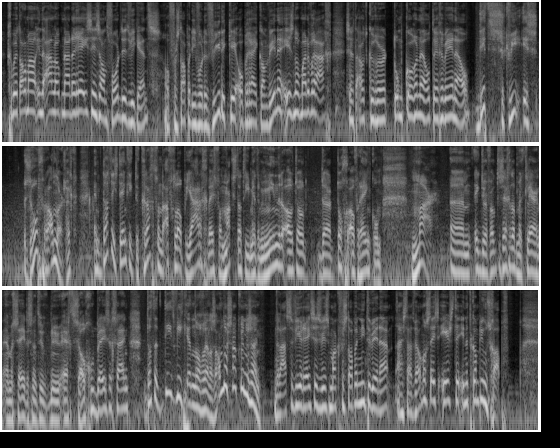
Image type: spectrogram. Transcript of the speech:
Gebeurt allemaal in de aanloop naar de race in Zandvoort dit weekend. Of Verstappen die voor de vierde keer op rij kan winnen is nog maar de vraag, zegt oud-coureur Tom Coronel tegen WNL. Dit circuit is zo veranderlijk. En dat is denk ik de kracht van de afgelopen jaren geweest van Max... dat hij met een mindere auto er toch overheen kon. Maar Um, ik durf ook te zeggen dat McLaren en Mercedes natuurlijk nu echt zo goed bezig zijn... dat het dit weekend nog wel eens anders zou kunnen zijn. De laatste vier races wist Max Verstappen niet te winnen. Hij staat wel nog steeds eerste in het kampioenschap.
